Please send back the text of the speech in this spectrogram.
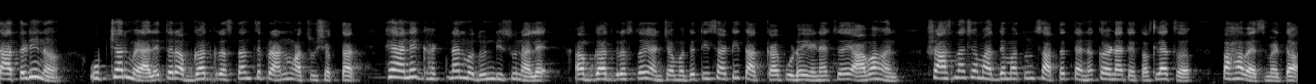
तातडीनं उपचार मिळाले तर अपघातग्रस्तांचे प्राण वाचू शकतात. हे अनेक घटनांमधून दिसून आले अपघातग्रस्त यांच्या मदतीसाठी तात्काळ पुढे येण्याचे आवाहन शासनाच्या माध्यमातून सातत्यानं करण्यात येत असल्याचं पाहाव्यास मिळतं.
